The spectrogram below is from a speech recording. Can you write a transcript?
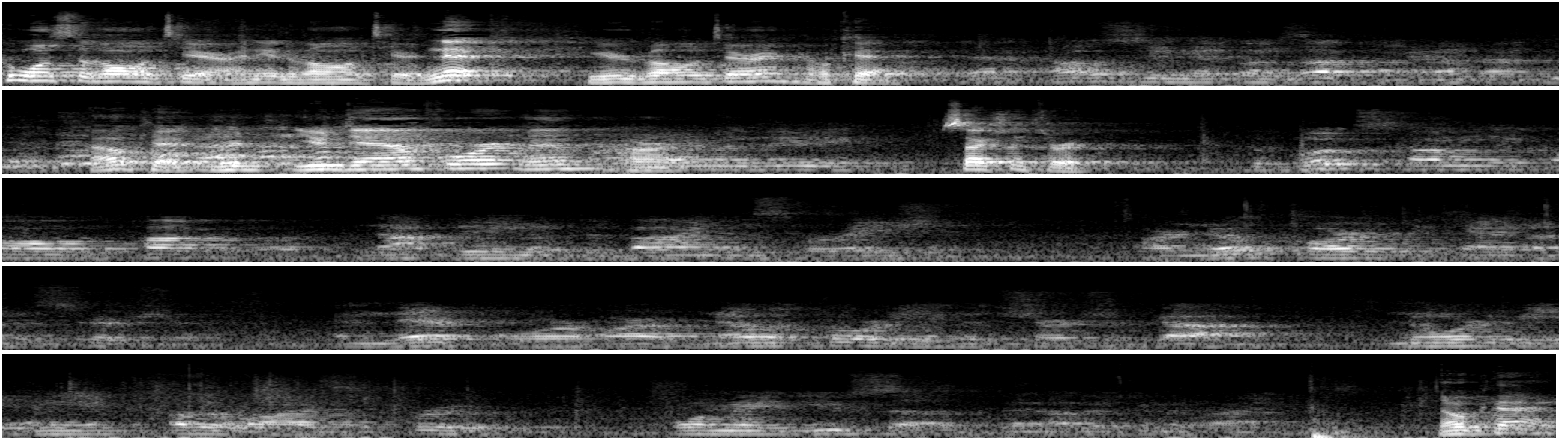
Who wants to volunteer? I need a volunteer. Nick, you're volunteering? Okay. Yeah, I was just giving you a thumbs up. I mean, I'm Okay, you down for it, man? All right. Section 3. The books commonly called Apocrypha, not being of divine inspiration, are no part of the canon of the Scripture and therefore are of no authority in the church of God, nor to be any otherwise approved or made use of than other human writings. Okay.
